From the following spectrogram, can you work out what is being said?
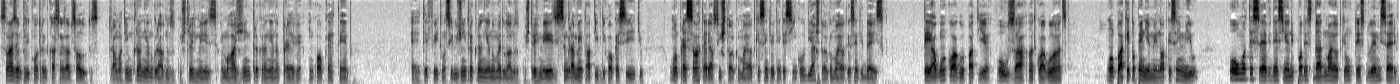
São exemplos de contraindicações absolutas: traumatismo craniano grave nos últimos três meses, hemorragia intracraniana prévia em qualquer tempo, é, ter feito uma cirurgia intracraniana ou medular nos últimos três meses, sangramento ativo de qualquer sítio, uma pressão arterial sistólica maior do que 185 ou diastólica maior do que 110, ter alguma coagulopatia ou usar anticoagulantes, uma plaquetopenia menor do que 100 mil ou uma TC evidenciando hipodensidade maior do que um terço do hemisfério.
